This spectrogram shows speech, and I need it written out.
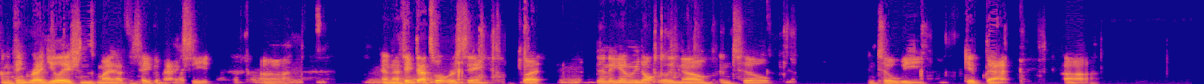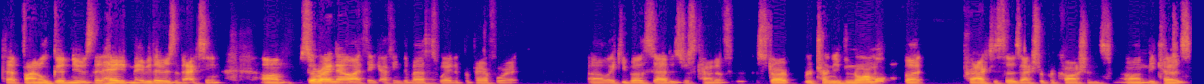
and I think regulations might have to take a back seat uh, and I think that's what we're seeing. But then again, we don't really know until until we get that uh, that final good news that hey maybe there is a vaccine. Um, so right now I think I think the best way to prepare for it, uh, like you both said, is just kind of start returning to normal, but practice those extra precautions um, because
